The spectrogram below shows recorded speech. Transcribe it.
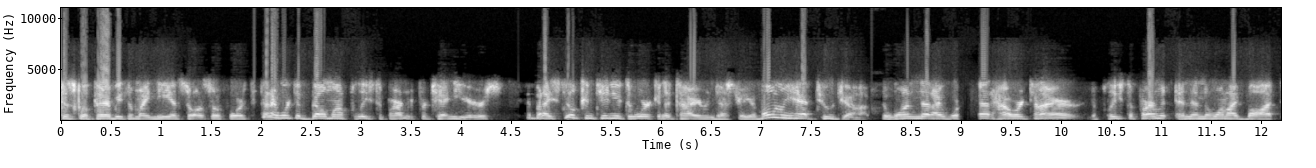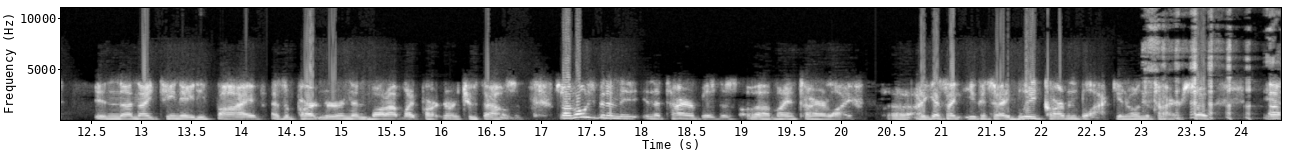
physical therapy for my knee and so on and so forth. Then I worked at Belmont Police Department for ten years but I still continued to work in the tire industry. I've only had two jobs the one that I worked at Howard Tire, the police department, and then the one I bought in uh, 1985 as a partner and then bought out my partner in 2000. So I've always been in the in the tire business uh, my entire life. Uh, I guess I, you could say I bleed carbon black, you know, in the tires. So, yeah. uh,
